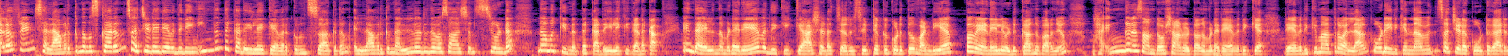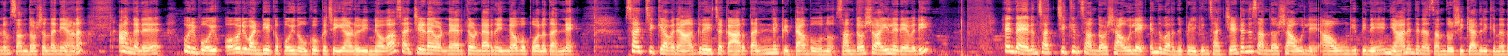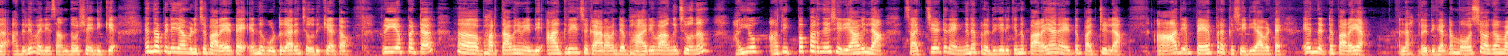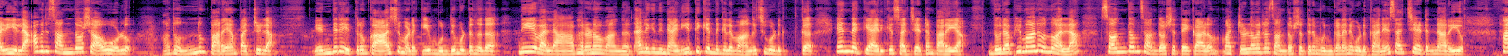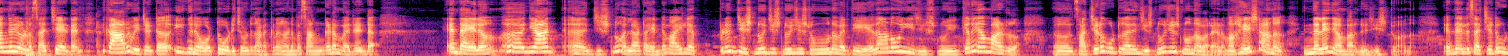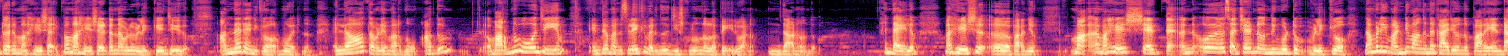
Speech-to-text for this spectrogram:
Hello friends എല്ലാവർക്കും നമസ്കാരം. സച്ചിയുടെ രവതിരിയും ഇന്നത്തെ കഥയിലേക്ക് ഏവർക്കും സ്വാഗതം. എല്ലാവർക്കും നല്ലൊരു ദിവസം ആശംസിച്ചുകൊണ്ട് നമുക്ക് ഇന്നത്തെ കഥയിലേക്ക് കിടക്കാം. എന്തായാലും നമ്മുടെ രേവതിക്ക് ക്യാഷ് അടച്ച റിസിപ്റ്റ് ഒക്കെ കൊടുത്തു. വണ്ടി എപ്പോൾ വേണേലും എടുക്കാമെന്ന് പറഞ്ഞു. ഭയങ്കര സന്തോഷമാണ് കേട്ടോ നമ്മുടെ രേവതിക്ക്. രേവതിക്ക് മാത്രമല്ല കൂടെ ഇരിക്കുന്ന സച്ചിയുടെ കൂട്ടുകാരനും സന്തോഷം തന്നെയാണ്. അങ്ങനെ ഒരു പോയി ഒരു വണ്ടിയൊക്കെ പോയി നോക്കുകയൊക്കെ ചെയ്യുകയാണ് ഒരു ഇന്നോവ. സച്ചിയുടെ നേരത്തെ ഉണ്ടായിരുന്ന ഇന്നോവ പോലെ തന്നെ. സച്ചിക്ക് അവൻ ആഗ്രഹിച്ച കാർ തന്നെ കിട്ടാൻ പോകുന്നു. സന്തോഷമായില്ലേ രേവതി? എന്തായാലും സച്ചിക്കും സന്തോഷാവൂലേ എന്ന് പറഞ്ഞപ്പോഴേക്കും സച്ചേട്ടന് സന്തോഷാവൂലേ? ആവുമെങ്കിൽ പിന്നെ ഞാൻ എന്തിനാ സന്തോഷിക്കാതിരിക്കുന്നത്? അതിലും വലിയ സന്തോഷം എനിക്ക്. എന്നാൽ പിന്നെ ഞാൻ വിളിച്ച് പറയട്ടെ എന്ന് കൂട്ടുകാരൻ ചോദിക്കാട്ടോ പ്രിയപ്പെട്ട ഭർത്താവിന് വേണ്ടി ആഗ്രഹിച്ച കാർ അവന്റെ ഭാര്യ വാങ്ങിച്ചു എന്ന്. അയ്യോ അതിപ്പോൾ പറഞ്ഞാൽ ശരിയാവില്ല. സച്ചേട്ടൻ എങ്ങനെ പ്രതികരിക്കുന്നു പറയാനായിട്ട് പറ്റില്ല. ആദ്യം പേപ്പറൊക്കെ ശരിയാവട്ടെ എന്നിട്ട് പറയാം. അല്ല പ്രതികരണം മോശമാകാൻ വഴിയില്ല. അവർ സന്തോഷമാവുള്ളൂ അതൊന്നും പറയാൻ പറ്റില്ല. എന്തിനാ ഇത്രയും കാശ് മുടക്കിയും ബുദ്ധിമുട്ടുന്നത്? നീ വല്ല ആഭരണവും വാങ്ങ്. അല്ലെങ്കിൽ നിന്റെ അനിയത്തിക്ക് എന്തെങ്കിലും വാങ്ങിച്ചു കൊടുക്ക് എന്നൊക്കെ ആയിരിക്കും സച്ചേട്ടൻ പറയുക. ദുരഭിമാനമൊന്നും അല്ല. സ്വന്തം സന്തോഷത്തെക്കാളും മറ്റുള്ളവരുടെ സന്തോഷത്തിന് മുൻഗണന കൊടുക്കാനേ സച്ചേട്ടനെ അറിയൂ. അങ്ങനെയുള്ള സച്ചേട്ടൻ ഈ കാറ് വിറ്റിട്ട് ഇങ്ങനെ ഓട്ടോ ഓടിച്ചുകൊണ്ട് നടക്കണ കാണുമ്പോൾ സങ്കടം വരുന്നുണ്ട്. എന്തായാലും ഞാൻ ജിഷ്ണു അല്ലാട്ടോ എന്റെ വായിൽ എപ്പോഴും ജിഷ്ണു ജിഷ്ണു ജിഷ്ണു എന്ന് വരുന്നത് ഏതാണോ ഈ ജിഷ്ണു? എനിക്കറിയാൻ പാടില്ല. സച്ചയുടെ കൂട്ടുകാരൻ ജിഷ്ണു ജിഷ്ണു എന്നാണ് പറയുന്നത് മഹേഷാണ്. ഇന്നലെ ഞാൻ പറഞ്ഞു ജിഷ്ണു ആണ് എന്തായാലും സച്ചിയുടെ കൂട്ടുകാരൻ മഹേഷാണ് ഇപ്പം മഹേഷ് ഏട്ടൻ അവൾ വിളിക്കുകയും ചെയ്തു. അന്നേരം എനിക്ക് ഓർമ്മ വരുന്നത്. എല്ലാ തവണയും മറന്നു. അതും മറന്നു പോവുകയും ചെയ്യും. എന്റെ മനസ്സിലേക്ക് വരുന്നത് ജിഷ്ണു എന്നുള്ള പേരുമാണ് എന്താണോ എന്തോ. എന്തായാലും മഹേഷ് പറഞ്ഞു. മഹേഷ് ചേട്ടൻ ചേട്ടനെ ഒന്നും ഇങ്ങോട്ട് വിളിക്കുവോ? നമ്മൾ ഈ വണ്ടി വാങ്ങുന്ന കാര്യം ഒന്നും പറയണ്ട.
